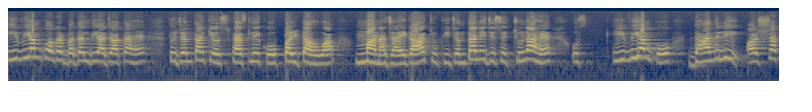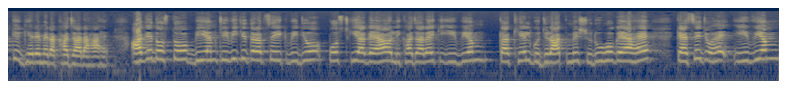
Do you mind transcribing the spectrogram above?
ईवीएम को अगर बदल दिया जाता है तो जनता के उस फैसले को पलटा हुआ माना जाएगा, क्योंकि जनता ने जिसे चुना है, उस ईवीएम को धांधली और शक के घेरे में रखा जा रहा है। आगे दोस्तों बीएमटीवी की तरफ़ से एक वीडियो पोस्ट किया गया है और लिखा जा रहा है कि ईवीएम का खेल गुजरात में शुरू हो गया है। कैसे जो है ईवीएम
